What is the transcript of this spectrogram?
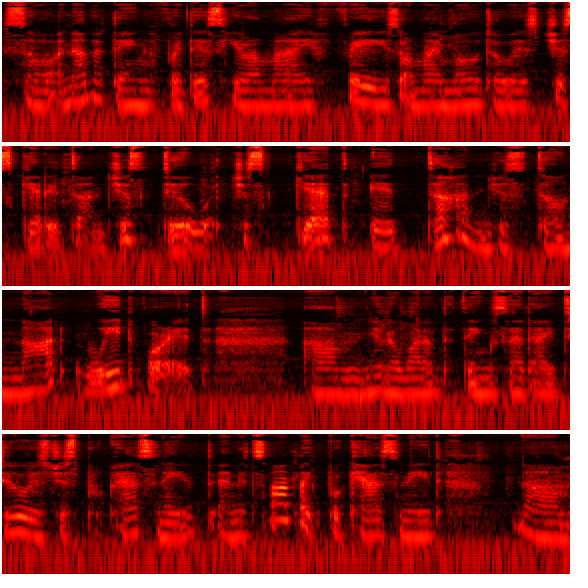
So another thing for this year my phrase or my motto is just get it done. Just do it. Just get it done. Just do not wait for it. Um, you know one of the things that i do is just procrastinate. And it's not like procrastinate um,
